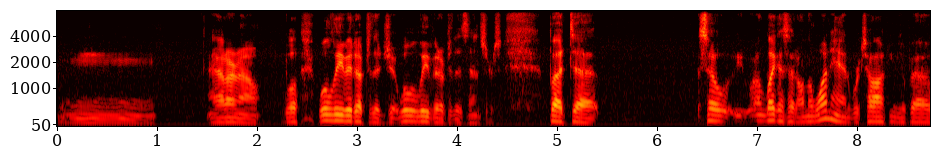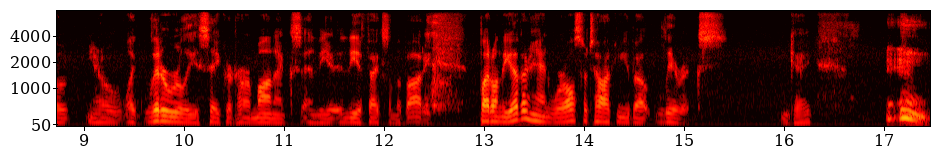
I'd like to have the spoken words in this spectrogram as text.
not. Mm, I don't know. We'll we'll leave it up to the we'll leave it up to the censors. But uh, so, like I said, on the one hand, we're talking about you know like literally sacred harmonics and the and the effects on the body, but on the other hand, we're also talking about lyrics. Okay.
